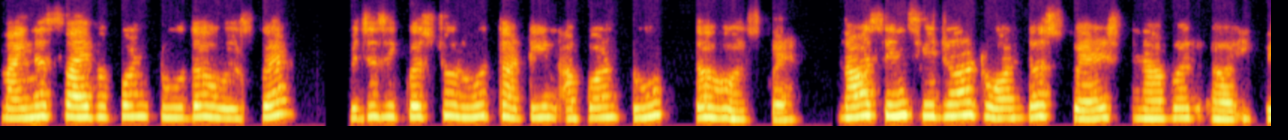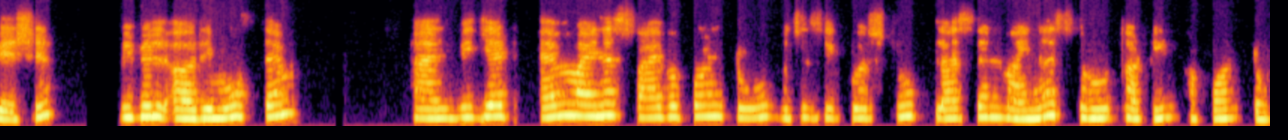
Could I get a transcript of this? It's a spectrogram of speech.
minus 5 upon 2 the whole square which is equals to root 13 upon 2 the whole square. Now since we do not want the squares in our uh, equation, we will uh, remove them and we get m minus 5 upon 2 which is equals to plus and minus root 13 upon 2.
